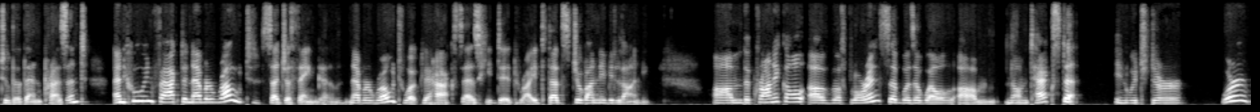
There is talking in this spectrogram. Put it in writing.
to the then present, and who in fact never wrote such a thing, never wrote what Cleirac says he did. Right? That's Giovanni Villani. Um, the Chronicle of Florence was a well um, known text in which there were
